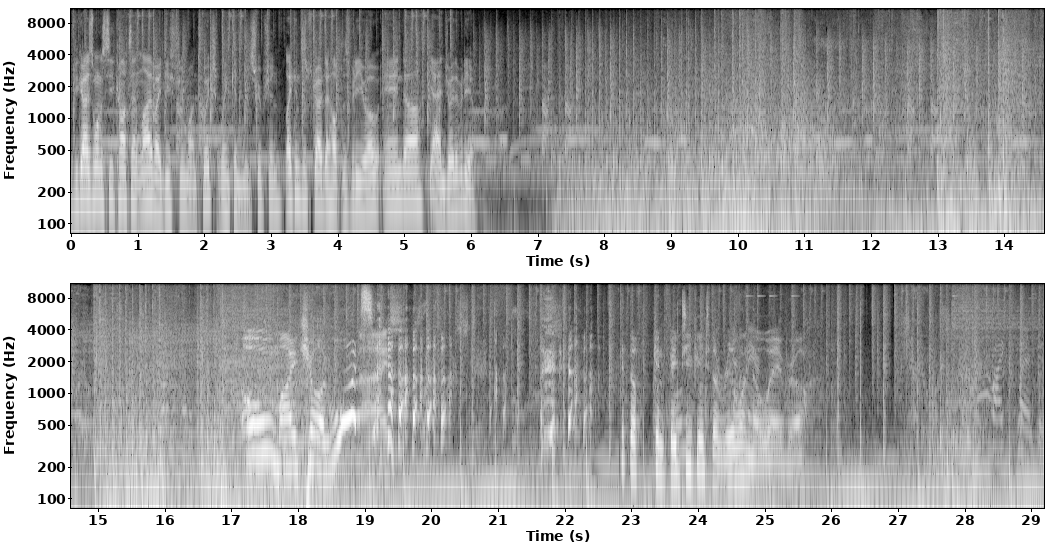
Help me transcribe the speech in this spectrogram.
If you guys want to see content live, I do stream on Twitch, link in the description. Like and subscribe to help this video out, and uh, yeah, enjoy the video. Oh my god, what? Nice. Hit the fucking fake TP into the real one? No way, bro. Spike planted.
